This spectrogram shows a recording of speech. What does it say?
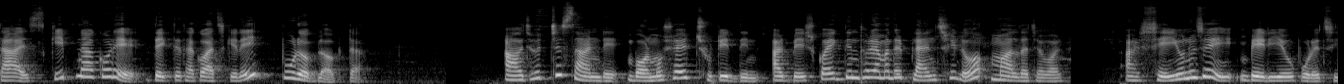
তাই স্কিপ না করে দেখতে থাকো আজকের এই পুরো ব্লগটা। আজ হচ্ছে সানডে বর্মশাইয়ের ছুটির দিন আর বেশ কয়েকদিন ধরে আমাদের প্ল্যান ছিল মালদা যাওয়ার। আর সেই অনুযায়ী বেরিয়েও পড়েছি।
